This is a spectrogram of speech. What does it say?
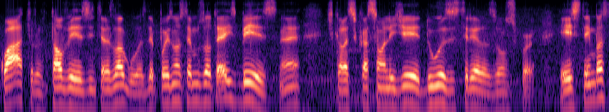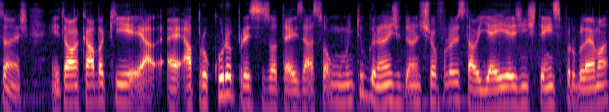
quatro, talvez, em Três Lagoas. Depois nós temos hotéis B, né, de classificação ali de duas estrelas, vamos supor. Esse tem bastante. Então acaba que a, é, a procura para esses hotéis A são muito grande durante o show florestal. E aí a gente tem esse problema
